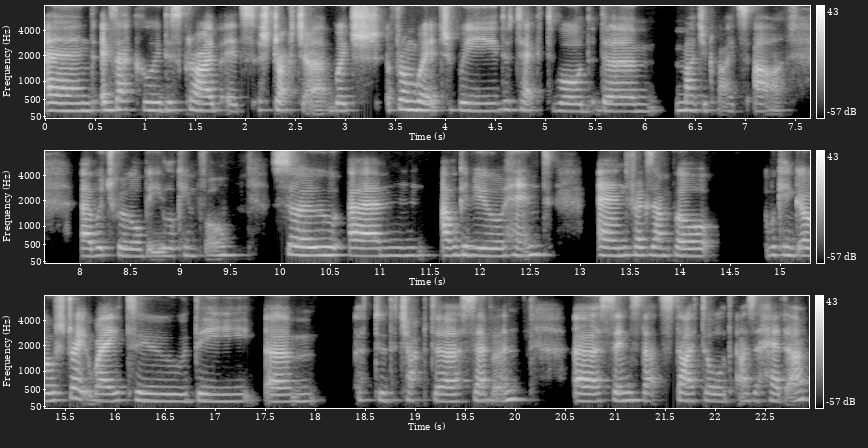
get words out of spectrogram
and exactly describe its structure which from which we detect what the magic bytes are uh, which we will be looking for so um, i will give you a hint and for example we can go straight away to the um, to the chapter seven, uh, since that's titled as a header.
